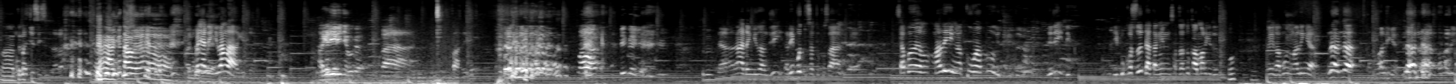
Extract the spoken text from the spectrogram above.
Nah, Oh, terus? baju sih sebenarnya. Nah, aku tahu ya. Pokoknya ada yang hilang lah gitu. Harga dirinya bukan. Nah, Pak ini. Bawa, big bag ya. Terus nah, ada yang hilang jadi ribut satu perusahaan. gitu ya. Siapa yang maling? Aku, aku gitu gitu. Jadi di ibu kos tuh datangin satu-satu kamar gitu. Oh. Weh kamu maling ya? Enggak, enggak. Kamu maling ya? Enggak, enggak. Kamu maling.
